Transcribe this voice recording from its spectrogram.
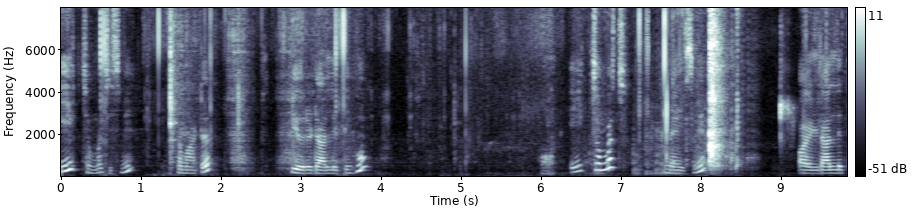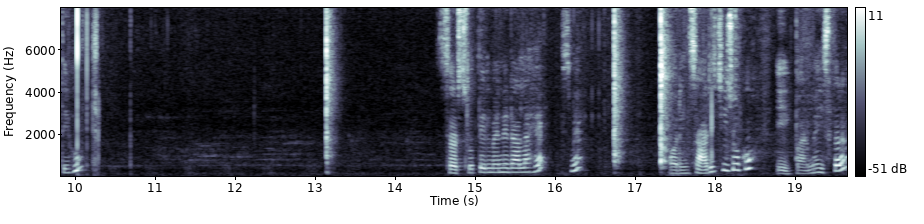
एक चम्मच इसमें टमाटर प्यूरी डाल लेती हूँ और एक चम्मच मैं इसमें ऑयल डाल लेती हूँ। सरसों तेल मैंने डाला है इसमें और इन सारी चीज़ों को एक बार मैं इस तरह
